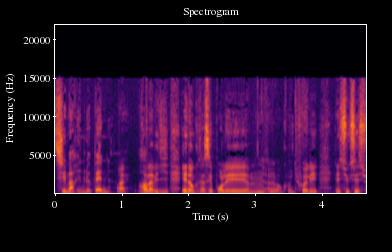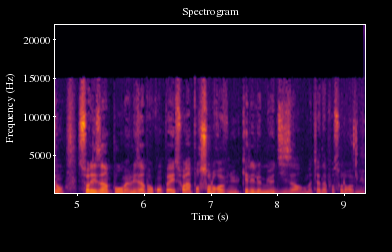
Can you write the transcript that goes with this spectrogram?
Chez Marine Le Pen. Ouais, ça on l'avait dit. Et donc ça c'est pour les mhm. encore une fois les, les, successions sur les impôts, même les impôts qu'on paye sur l'impôt sur le revenu. Quel est le mieux disant en matière d'impôt sur le revenu?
